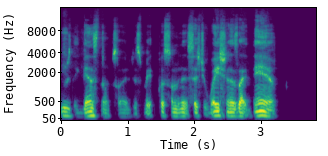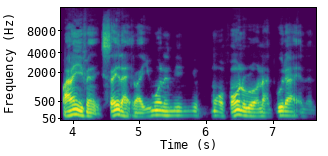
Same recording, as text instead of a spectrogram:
used against them. So it just make, puts them in this situation. It's like, damn, why didn't you even say that? Like you wanted me more vulnerable and not do that. And then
